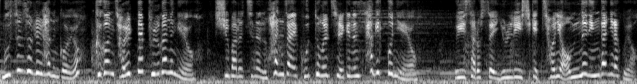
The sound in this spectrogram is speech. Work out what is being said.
무슨 소리를 하는 거예요? 그건 절대 불가능해요. 슈바르츠는 환자의 고통을 즐기는 사기꾼이에요. 의사로서의 윤리의식이 전혀 없는 인간이라고요.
